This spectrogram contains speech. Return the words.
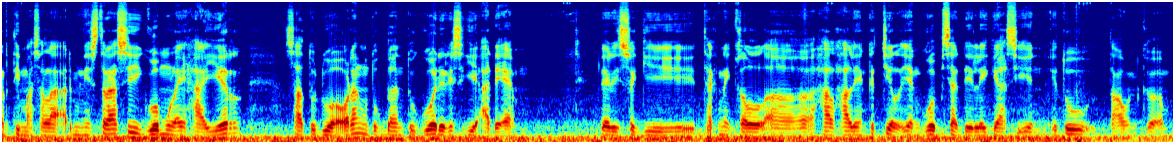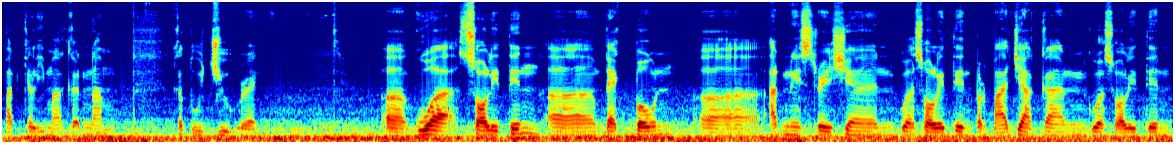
ngerti masalah administrasi, gue mulai hire satu dua orang untuk bantu gue dari segi ADM, dari segi technical uh, hal-hal uh, yang kecil yang gue bisa delegasiin itu tahun keempat, kelima, keenam, ketujuh, right? Uh, gua solidin uh, backbone uh, administration, gua solidin perpajakan, gua solidin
